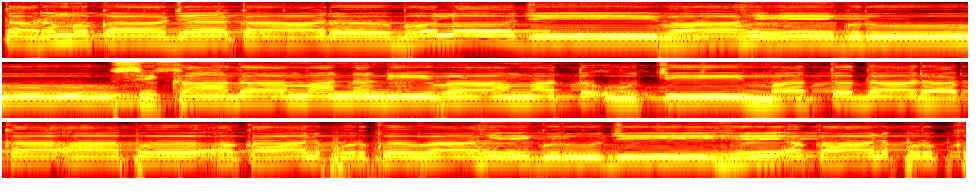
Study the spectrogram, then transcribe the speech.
ਧਰਮ ਕਾ ਜੈਕਾਰ ਬੋਲੋ ਜੀ ਵਾਹਿਗੁਰੂ। ਸਿੱਖਾਂ ਦਾ ਮਨ ਨੀਵਾ, ਮਤ ਉੱਚੀ, ਮਤ ਦਾ ਰਾਖਾ ਆਪ। ਅਕਾਲ ਪੁਰਖ ਵਾਹਿਗੁਰੂ ਜੀ, ਹੈ ਅਕਾਲ ਪੁਰਖ,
